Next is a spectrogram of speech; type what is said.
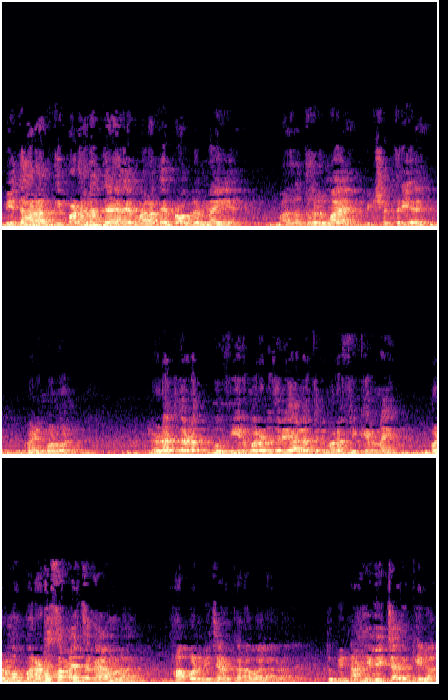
मी धारार्थी पडायला तयार आहे मला काही प्रॉब्लेम नाही आहे. माझा धर्म आहे मी क्षत्रिय आहे. आणि म्हणून लढत लढत वीर मरण जरी आलं तरी मला फिकीर नाही. पण मग मराठा समाजाचं काय होणार? हा पण विचार करावा लागणार आहे. तुम्ही नाही विचार केला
